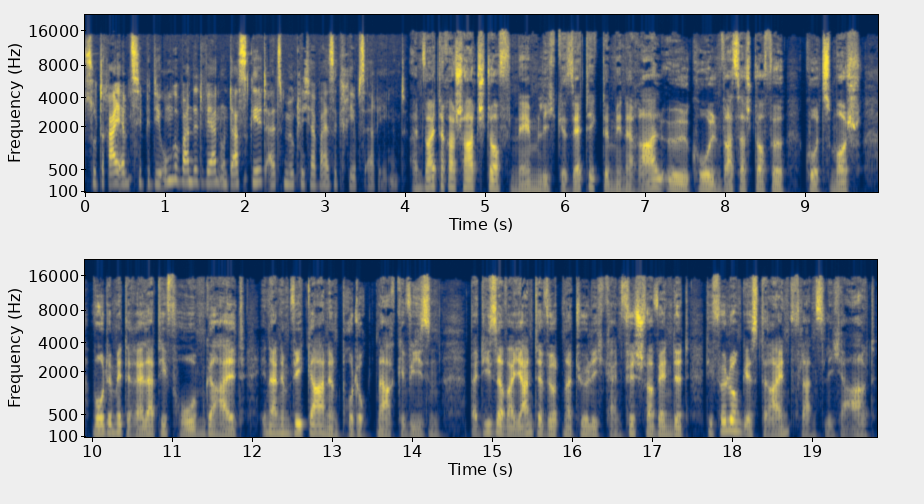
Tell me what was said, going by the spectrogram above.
zu 3-MCPD umgewandelt werden und das gilt als möglicherweise krebserregend. Ein weiterer Schadstoff, nämlich gesättigte Mineralöl, Kohlenwasserstoffe, kurz Mosch, wurde mit relativ hohem Gehalt in einem veganen Produkt nachgewiesen. Bei dieser Variante wird natürlich kein Fisch verwendet, die Füllung ist rein pflanzlicher Art.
